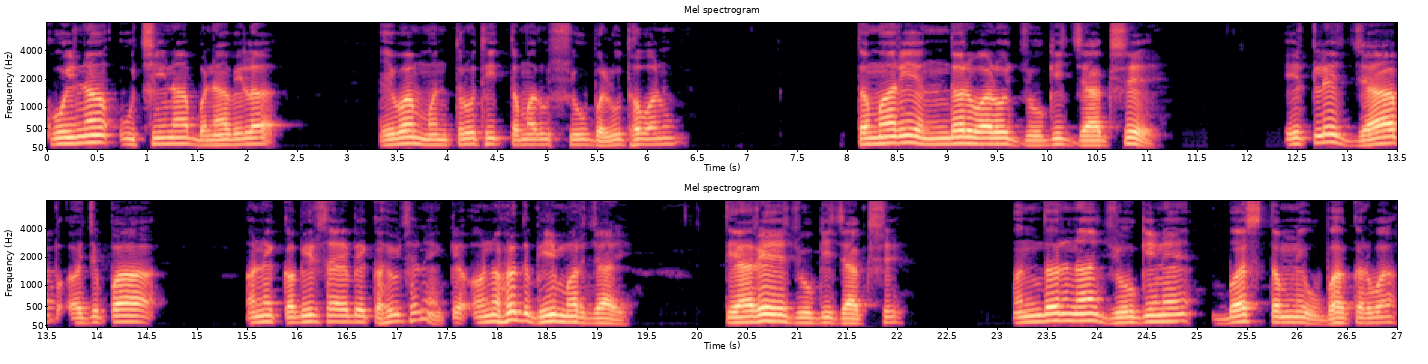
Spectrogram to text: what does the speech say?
કોઈના ઉછીના બનાવેલા એવા મંત્રોથી તમારું શું ભલું થવાનું? તમારી અંદરવાળો જોગી જાગશે. એટલે જાપ, અજપા અને કબીર સાહેબે કહ્યું છે ને કે અનહદ ભી મર જાય, ત્યારે જોગી જાગશે. અંદરના જોગીને બસ તમને ઊભા કરવા,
